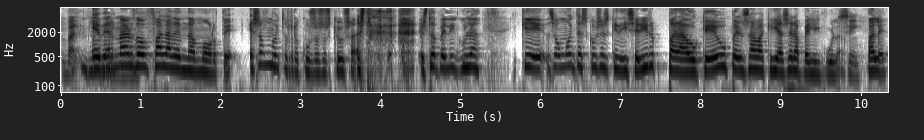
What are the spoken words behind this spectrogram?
Vale. E Bernardo fala dende a morte. E son moitos recursos os que usa esta, esta película que son moitas cousas que dixerir para o que eu pensaba que ia ser a película. Sí. Vale?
